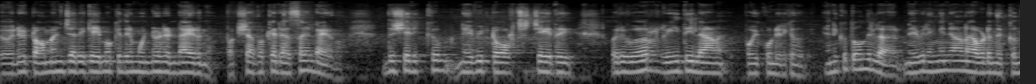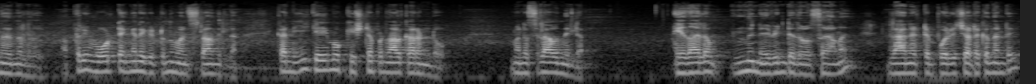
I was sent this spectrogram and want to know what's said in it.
ഒരു ടോം ആൻഡ് ജെറി ഗെയിമൊക്കെ ഇതിന് മുന്നോട്ട് ഉണ്ടായിരുന്നു. പക്ഷേ അതൊക്കെ രസമുണ്ടായിരുന്നു. ഇത് ശരിക്കും നെവി ടോർച്ച് ചെയ്ത് ഒരു വേറെ രീതിയിലാണ് പോയിക്കൊണ്ടിരിക്കുന്നത്. എനിക്ക് തോന്നുന്നില്ല നെവിൻ എങ്ങനെയാണ് അവിടെ നിൽക്കുന്നത് എന്നുള്ളത്. അത്രയും വോട്ട് എങ്ങനെ കിട്ടുമെന്ന് മനസ്സിലാവുന്നില്ല. കാരണം ഈ ഗെയിമൊക്കെ ഇഷ്ടപ്പെടുന്ന ആൾക്കാരുണ്ടോ? മനസ്സിലാവുന്നില്ല. ഏതായാലും ഇന്ന് നെവിന്റെ ദിവസമാണ്. ലാനറ്റം പൊലിച്ചടക്കുന്നുണ്ട്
